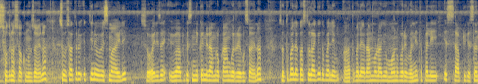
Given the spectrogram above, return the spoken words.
सोध्न सक्नुहुन्छ होइन? सो साथीहरू यति नै हो यसमा अहिले। सो अहिले चाहिँ यो एप्लिकेसन निकै नै राम्रो काम गरिरहेको छ होइन? सो तपाईँलाई कस्तो लाग्यो? तपाईँले तपाईँलाई राम्रो लाग्यो मन पऱ्यो भने तपाईँले यस एप्लिकेसन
